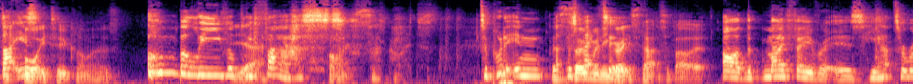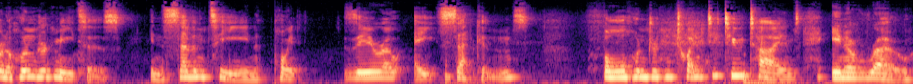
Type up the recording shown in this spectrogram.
That is 42 kilometers. unbelievably Yeah. fast. Oh, it's so, oh, I just, To put it in a there's so perspective, many great stats about it. Oh, the, my favourite is he had to run 100 metres in 17.08 seconds, 422 times in a row.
